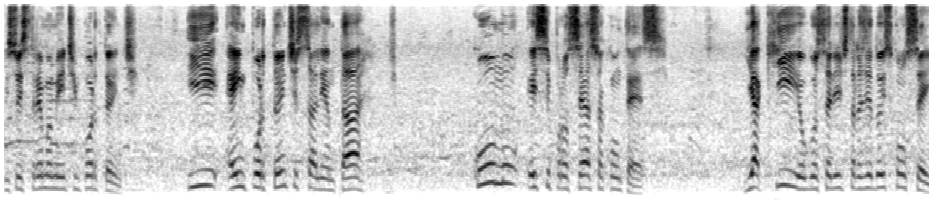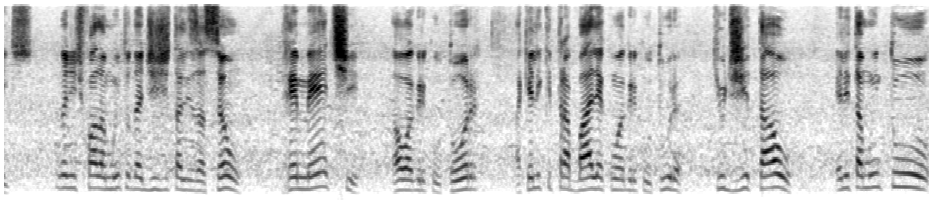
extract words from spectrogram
isso é extremamente importante. E é importante salientar como esse processo acontece. E aqui eu gostaria de trazer dois conceitos. Quando a gente fala muito da digitalização, remete ao agricultor, aquele que trabalha com agricultura, que o digital ele está muito uh,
